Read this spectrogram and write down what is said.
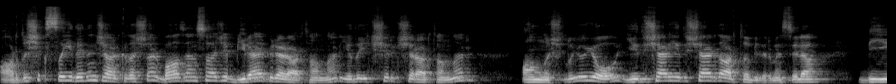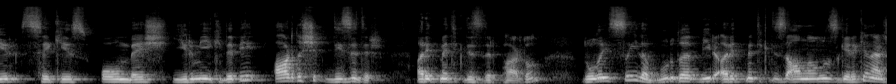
Ardışık sayı denince arkadaşlar bazen sadece birer birer artanlar ya da ikişer ikişer artanlar anlaşılıyor. Yo, yedişer yedişer de artabilir. Mesela 1, 8, 15, 22 de bir ardışık dizidir. Aritmetik dizidir pardon. Dolayısıyla burada bir aritmetik dizi anlamamız gereken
